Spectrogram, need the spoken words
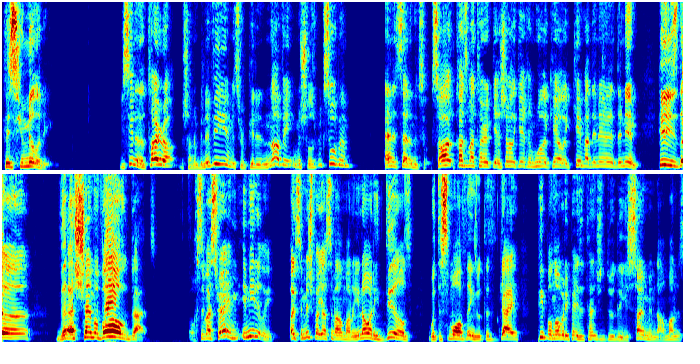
his humility. You see it in the Torah, B'shanim B'Neviyim, it's repeated in Navi, Mishlosh B'Ksubim, and it's said in the Ksubim. So, He's the, the Hashem of all gods. Immediately, you know what? He deals with the small things, with the guy people nobody pays attention to, the Yisayim, the Almanis.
